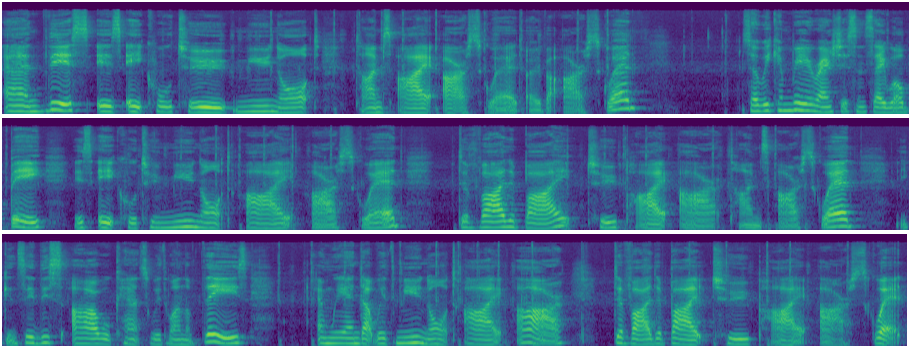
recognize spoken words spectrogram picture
And this is equal to mu naught times i r squared over r squared. So we can rearrange this and say, well, B is equal to mu naught I r squared divided by 2 pi r times r squared. You can see this r will cancel with one of these, and we end up with mu naught I r divided by 2 pi r squared.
